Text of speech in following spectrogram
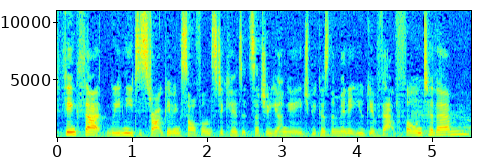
I think that we need to stop giving cell phones to kids at such a young age because the minute you give that phone to them,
